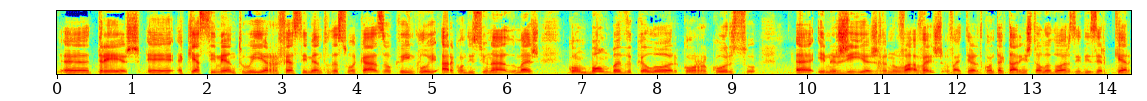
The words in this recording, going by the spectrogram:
Uh, três é aquecimento e arrefecimento da sua casa, o que inclui ar-condicionado, mas com bomba de calor com recurso a energias renováveis. Vai ter de contactar instaladores e dizer que quer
